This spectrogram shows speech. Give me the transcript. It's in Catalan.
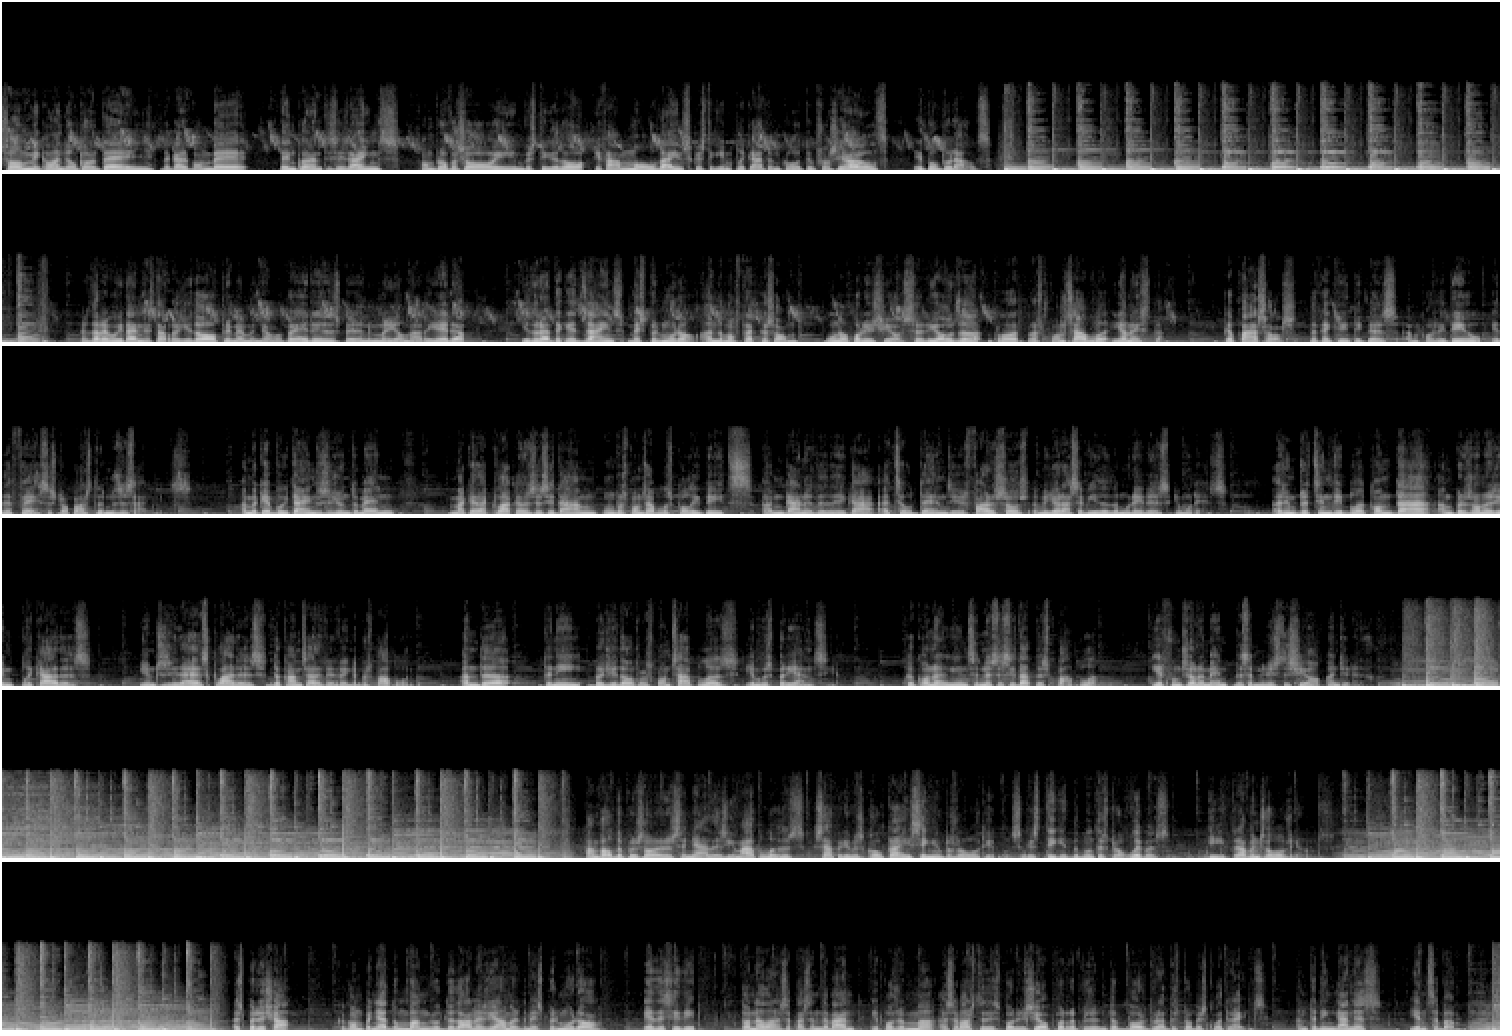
Som Miquel Àngel Tortell, de Car Bomber, tenc 46 anys, som professor i investigador i fa molts d'anys que estic implicat en col·lectius socials i culturals. Els darrers 8 anys he estat regidor, primer en Jaume Pérez, després en Maria Almar Riera, i durant aquests anys, més per muro, han demostrat que som una oposició seriosa, responsable i honesta, capaços de fer crítiques en positiu i de fer les propostes necessàries. Amb aquests vuit anys d'Ajuntament m'ha quedat clar que necessitàvem uns responsables polítics amb ganes de dedicar el seu temps i esforços a millorar la vida de Moreres i Morers. És imprescindible comptar amb persones implicades i amb les idees clares de com s'ha de fer feina pel poble. Han de tenir regidors responsables i amb experiència, que coneguin les necessitats del poble i el funcionament de l'administració en general. Fan falta persones assenyades i amables, que sàpiguen escoltar i siguin resolutives, que estiguin damunt dels problemes i troben solucions. És per això que acompanyat d'un bon grup de dones i homes de més per Muro, he decidit tornar a donar la passa endavant i posar-me a la vostra disposició per representar-vos durant els propers quatre anys. En tenim ganes i en sabem.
